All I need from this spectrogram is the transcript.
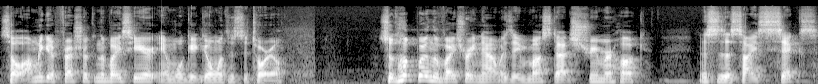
So I'm going to get a fresh hook in the vise here and we'll get going with this tutorial. So the hook we're in the vise right now is a Mustad streamer hook. This is a size 6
